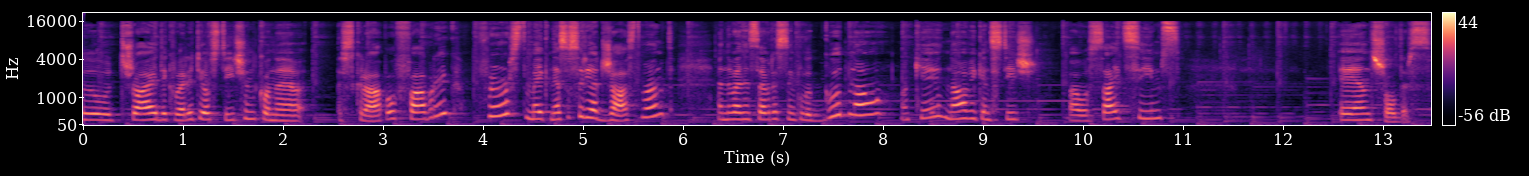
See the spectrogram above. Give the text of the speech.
to try the quality of stitching on a scrap of fabric. First, make necessary adjustment and when it's everything look good now, okay, now we can stitch our side seams and shoulders.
